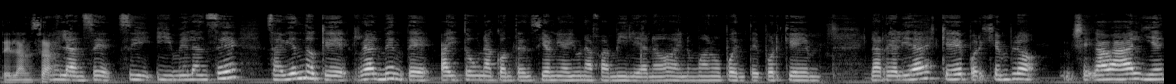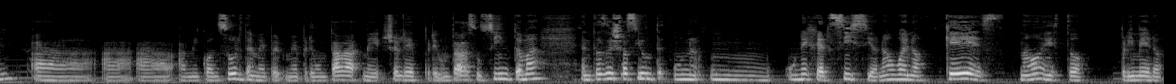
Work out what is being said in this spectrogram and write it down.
te lanzaste. Me lancé, sí, y me lancé sabiendo que realmente hay toda una contención y hay una familia, ¿no? En Humano Puente, porque la realidad es que, por ejemplo, llegaba alguien a, a, mi consulta, me, me preguntaba, me, yo le preguntaba sus síntomas, entonces yo hacía un, un, un, ejercicio, ¿no? Bueno, ¿qué es, no? Esto, primero,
